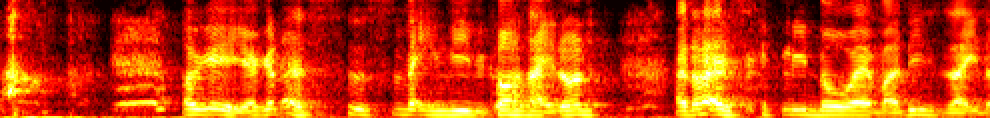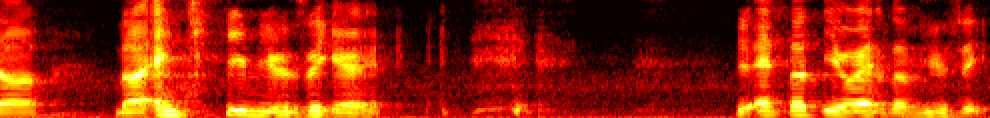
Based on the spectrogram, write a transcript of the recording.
okay. You're gonna smack me because I don't, I don't exactly know where, but this is like the the entry music, right? you enter TOS the music.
